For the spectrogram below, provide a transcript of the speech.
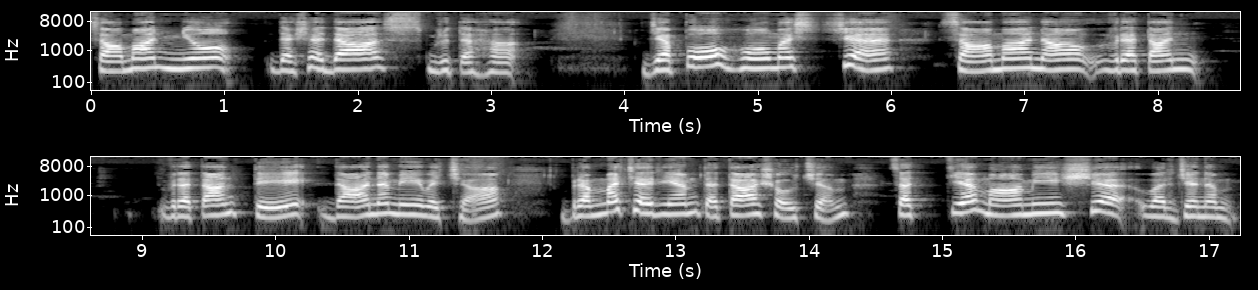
ಸಾಮಾನ್ಯೋ ದಶದಾ ಸ್ಮೃತಃ ಜಪೋ ಹೋಮಶ್ಚ ಸಾಮಾನಾವ್ರತಾನ್ ವ್ರತಾಂತೆ ದಾನಮೇವ ಚ ಬ್ರಹ್ಮಚರ್ಯಂ ತಥಾ ಶೌಚಂ ಸತ್ಯಮಾಮೀಶವರ್ಜನಂ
